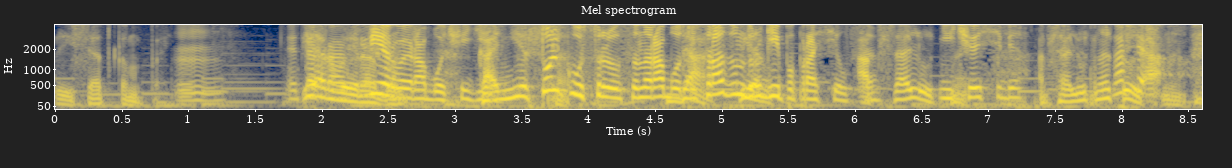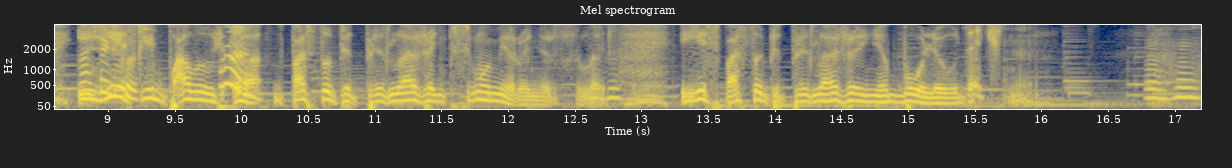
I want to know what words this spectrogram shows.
60 компаний. М. Это Первый раз. первый рабочий день. Конечно. Только устроился на работу, Да, сразу на другие попросился. Абсолютно. Ничего себе. Абсолютно На вся- точно. на и если случай. получ- э, поступит предложение, по всему миру они рассылают, и если поступит предложение более удачное, Мгм.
